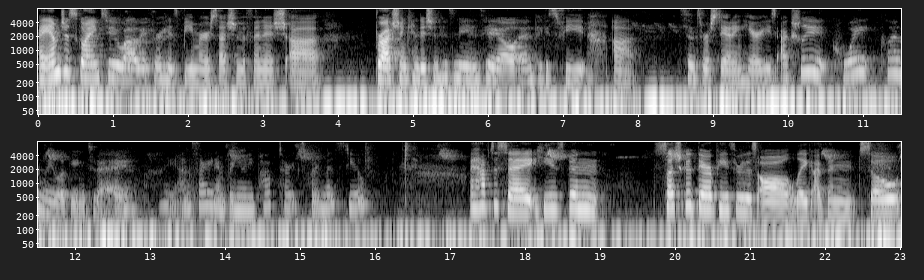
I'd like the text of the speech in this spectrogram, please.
I am just going to uh, wait for his BEMER session to finish, uh, brush and condition his mane and tail, and pick his feet. Uh, since we're standing here. He's actually quite cleanly looking today. Hi, I'm sorry I didn't bring you any Pop Tarts, but I missed you. I have to say, he's been such good therapy through this all. Like I've been so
